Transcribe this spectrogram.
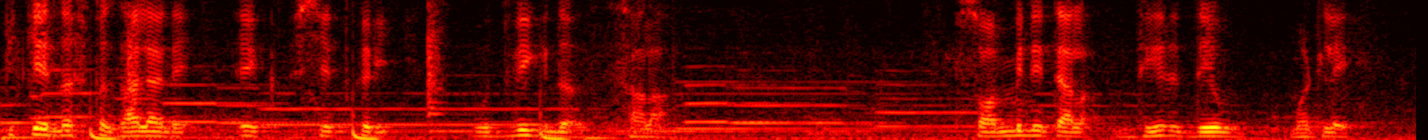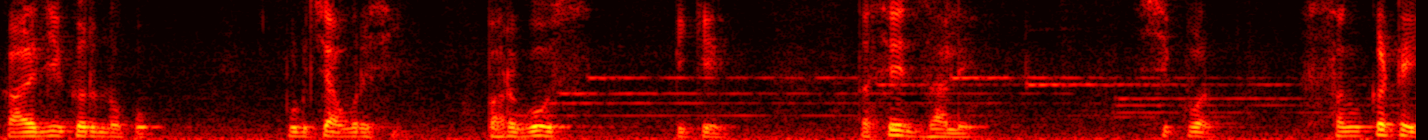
पिके नष्ट झाल्याने एक शेतकरी उद्विग्न झाला. स्वामींनी त्याला धीर देऊन म्हटले काळजी करू नको. पुढच्या वर्षी भरघोस पिकेल तसेच झाले. शिकवण संकटे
